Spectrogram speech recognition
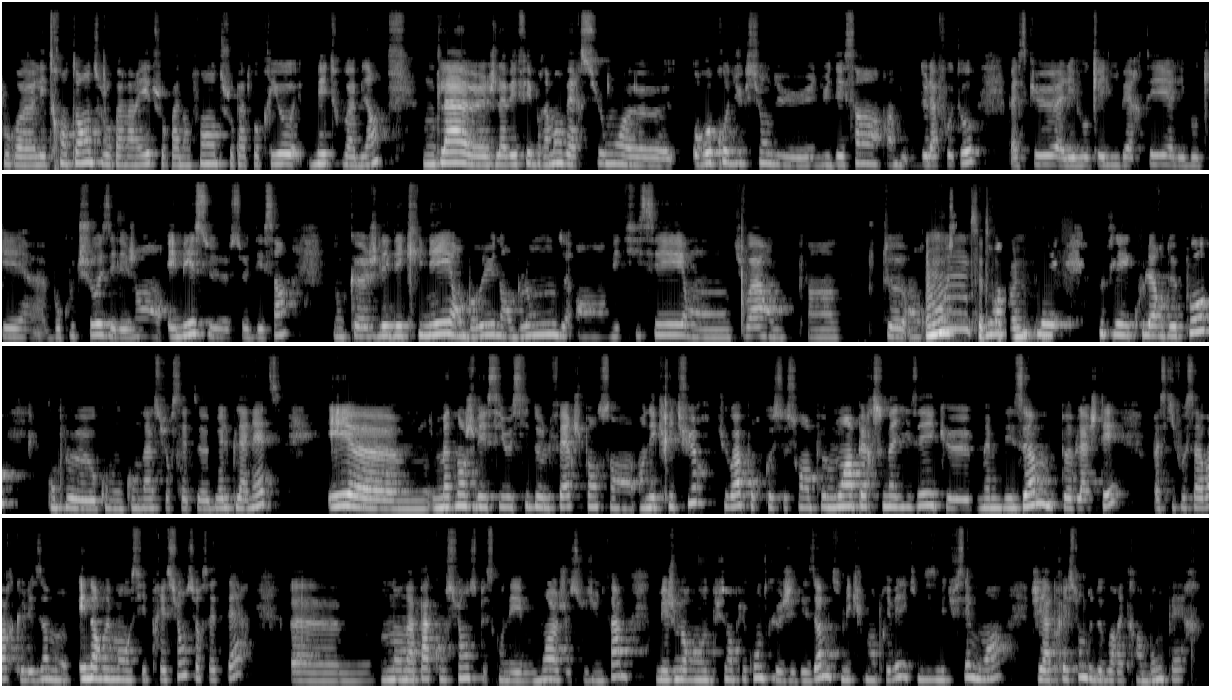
pour euh, les 30 ans, toujours pas mariée, toujours pas d'enfant, toujours pas proprio, mais tout va bien. Donc là, euh, je l'avais fait vraiment version euh, reproduction du, dessin, enfin de, la photo, parce qu'elle évoquait liberté, elle évoquait beaucoup de choses et les gens aimaient ce, dessin. Donc je l'ai décliné en brune, en blonde, en métissé, en, tu vois, en, enfin, en mmh, rouge, c'est trop cool. toutes, les, couleurs de peau qu'on peut qu'on a sur cette belle planète. Et euh, maintenant, je vais essayer aussi de le faire, je pense, en, écriture, tu vois, pour que ce soit un peu moins personnalisé et que même des hommes peuvent l'acheter. Parce qu'il faut savoir que les hommes ont énormément aussi de pression sur cette terre. Euh, on n'en a pas conscience parce qu'on est, moi, je suis une femme, mais je me rends de plus en plus compte que j'ai des hommes qui m'écrivent en privé et qui me disent, mais tu sais, moi, j'ai la pression de devoir être un bon père.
